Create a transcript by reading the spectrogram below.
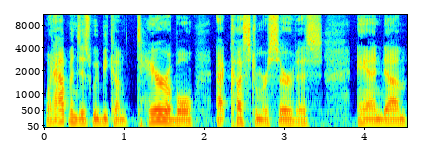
What happens is we become terrible at customer service. And um,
